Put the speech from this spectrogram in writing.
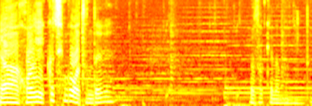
야, 거의 끝인 것 같은데. 여섯 개 남았는데.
